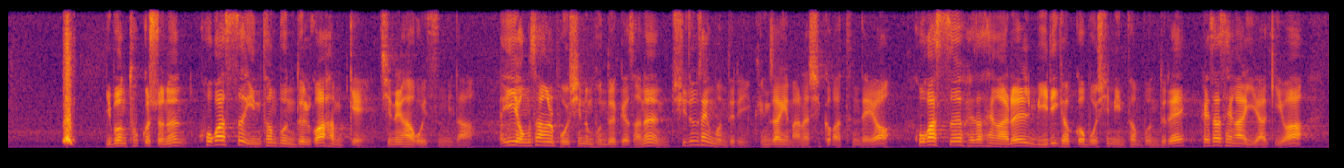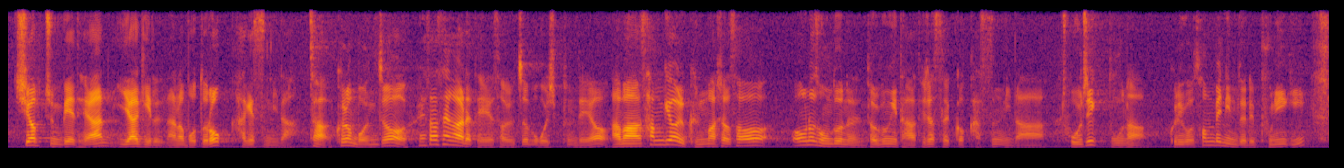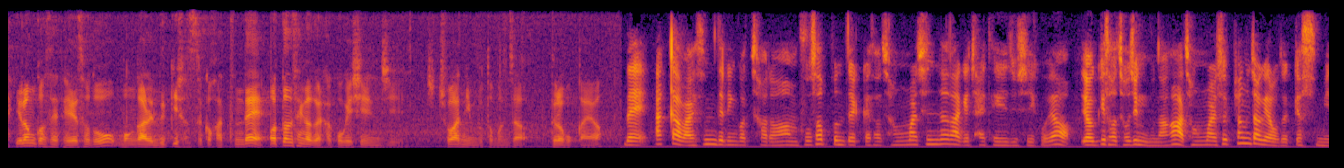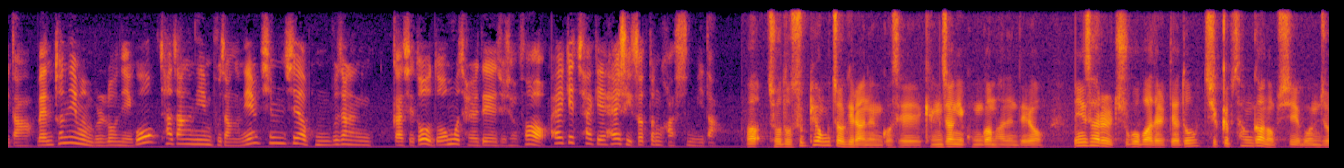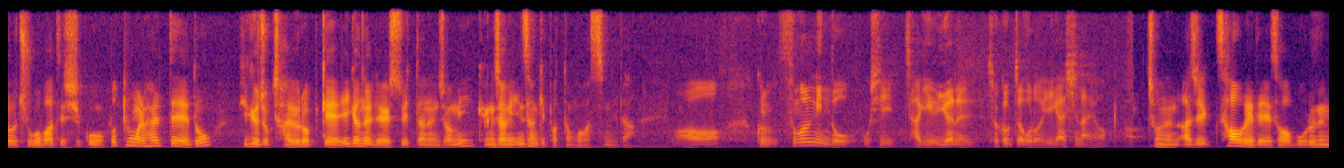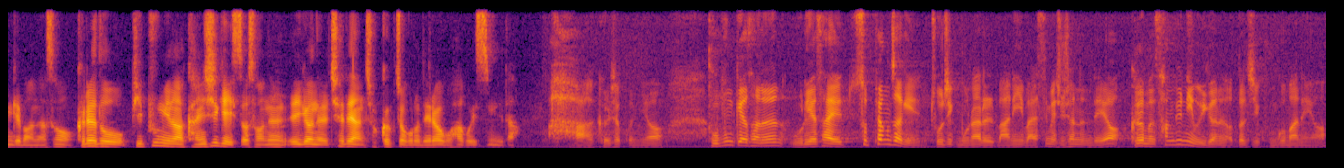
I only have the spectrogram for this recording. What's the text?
이번 토크쇼는 코가스 인턴분들과 함께 진행하고 있습니다. 이 영상을 보시는 분들께서는 취준생분들이 굉장히 많으실 것 같은데요. 코가스 회사 생활을 미리 겪어보신 인턴분들의 회사 생활 이야기와 취업 준비에 대한 이야기를 나눠보도록 하겠습니다. 자, 그럼 먼저 회사 생활에 대해서 여쭤보고 싶은데요. 아마 3개월 근무하셔서 어느 정도는 적응이 다 되셨을 것 같습니다. 조직 문화, 그리고 선배님들의 분위기 이런 것에 대해서도 뭔가를 느끼셨을 것 같은데 어떤 생각을 갖고 계시는지 조아님부터 먼저 들어볼까요? 네, 아까 말씀드린 것처럼 부서분들께서 정말 친절하게 잘 대해주시고요. 여기서 조직 문화가 정말 수평적이라고 느꼈습니다. 멘토님은 물론이고 차장님, 부장님, 심지어 본부장님까지도 너무 잘 대해주셔서 활기차게 할 수 있었던 것 같습니다. 아, 저도 수평적이라는 것에 굉장히 공감하는데요. 인사를 주고받을 때도 직급 상관없이 먼저 주고받으시고 소통을 할 때에도 비교적 자유롭게 의견을 낼 수 있다는 점이 굉장히 인상 깊었던 것 같습니다. 어, 그럼 승원님도 혹시 자기 의견을 적극적으로 얘기하시나요? 저는 아직 사업에 대해서 모르는 게 많아서 그래도 비품이나 간식에 있어서는 의견을 최대한 적극적으로 내려고 하고 있습니다. 아 그러셨군요. 두 분께서는 우리 회사의 수평적인 조직 문화를 많이 말씀해 주셨는데요. 그러면 상규님 의견은 어떨지 궁금하네요.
